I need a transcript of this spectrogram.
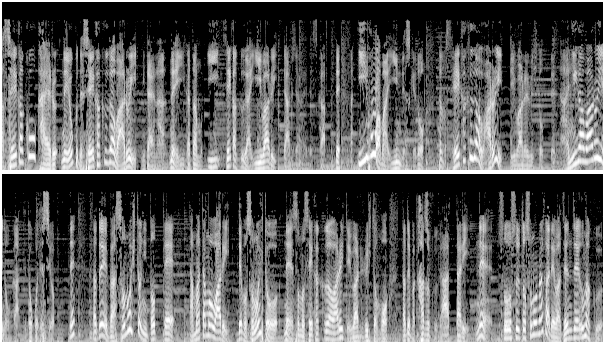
あ、性格を変える。ね、よくね、性格が悪いみたいなね、言い方も、いい、性格が言い悪いってあるじゃないですか。で、まあ、いい方はまあいいんですけど、ただ性格が悪いって言われる人って何が悪いのかってとこですよ。ね。例えば、その人にとってたまたま悪い。でもその人を、ね、その性格が悪いと言われる人も、例えば家族があったり、ね、そうするとその中では全然うまく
